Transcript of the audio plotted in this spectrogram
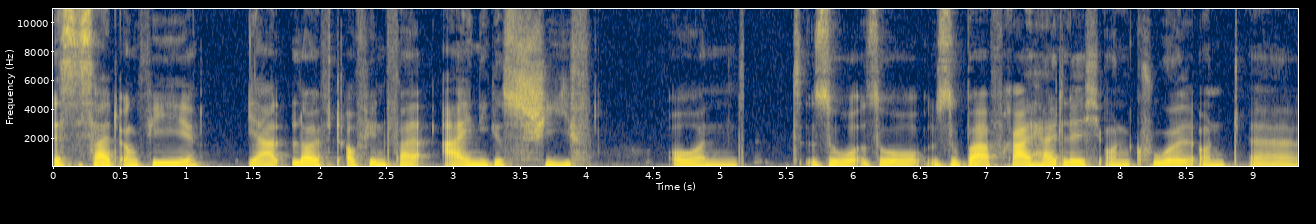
Ist es halt irgendwie, ja, läuft auf jeden Fall einiges schief. Und so, so super freiheitlich und cool und äh,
